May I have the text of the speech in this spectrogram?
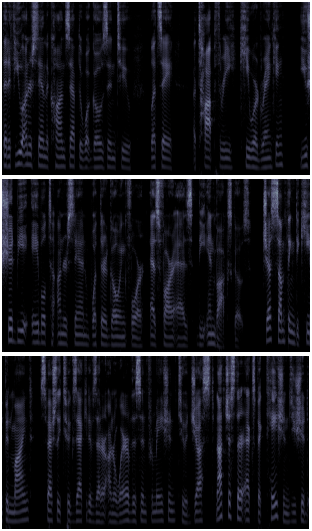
that if you understand the concept of what goes into, let's say, a top three keyword ranking, you should be able to understand what they're going for as far as the inbox goes. Just something to keep in mind, especially to executives that are unaware of this information, to adjust not just their expectations, you should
